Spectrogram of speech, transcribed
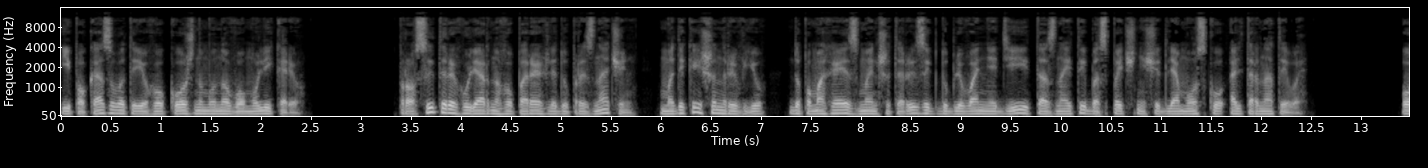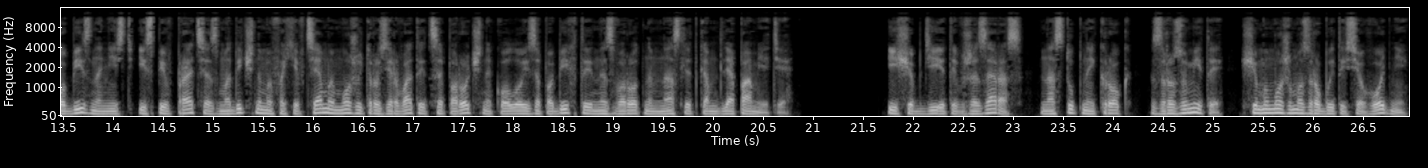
і показувати його кожному новому лікарю. Просити регулярного перегляду призначень, Medication Review, допомагає зменшити ризик дублювання дії та знайти безпечніші для мозку альтернативи. Обізнаність і співпраця з медичними фахівцями можуть розірвати це порочне коло і запобігти незворотним наслідкам для пам'яті. І щоб діяти вже зараз, наступний крок зрозуміти, що ми можемо зробити сьогодні,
